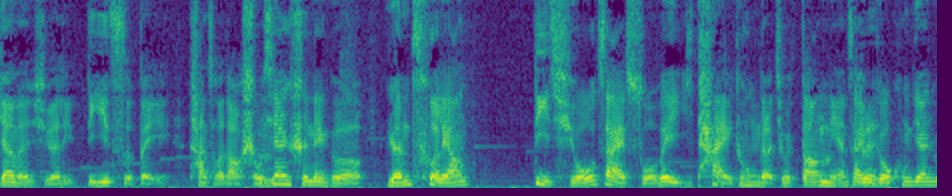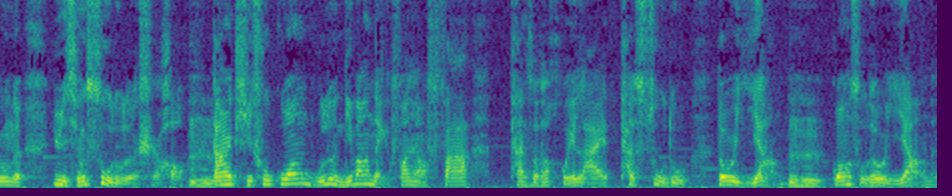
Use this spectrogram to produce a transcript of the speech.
天文学里第一次被探测到。首先是那个人测量地球在所谓以太中的，就是当年在宇宙空间中的运行速度的时候，当然提出光无论你往哪个方向发。探测它回来，它速度都是一样的，嗯，光速都是一样的，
